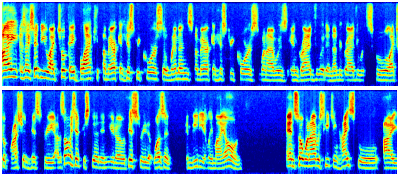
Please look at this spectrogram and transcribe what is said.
I, as I said to you, I took a Black American History course, a women's American History course when I was in graduate and undergraduate school. I took Russian history. I was always interested in, you know, history that wasn't immediately my own. And so when I was teaching high school, I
